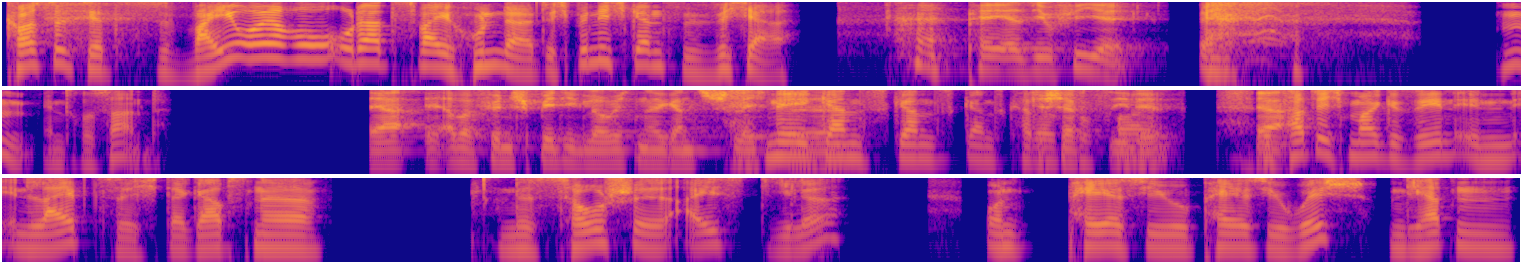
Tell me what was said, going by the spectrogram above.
Kostet es jetzt 2 Euro oder 200? Ich bin nicht ganz sicher. Pay as you feel. hm, interessant. Ja, aber für einen Späti, glaube ich, eine ganz schlechte Nee, ganz, ganz, ganz Geschäftsidee. katastrophal. Das Ja. hatte ich mal gesehen in, in Leipzig. Da gab es eine, eine Social Eisdiele und Pay as you, Pay as you wish. Und die hatten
